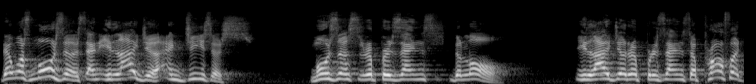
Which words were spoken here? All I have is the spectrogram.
There was Moses and Elijah and Jesus. Moses represents the law. Elijah represents the prophet.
